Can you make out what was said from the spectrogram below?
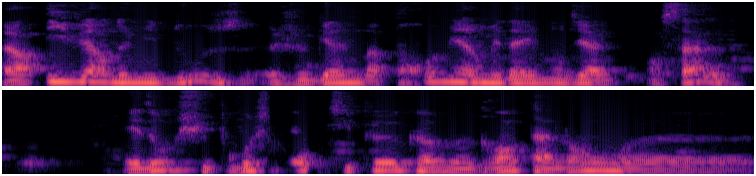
Alors hiver 2012, je gagne ma première médaille mondiale en salle, et donc je suis projeté un petit peu comme grand talent, euh,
